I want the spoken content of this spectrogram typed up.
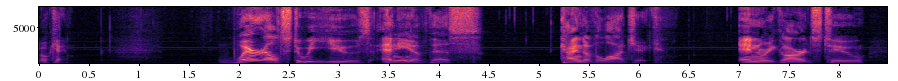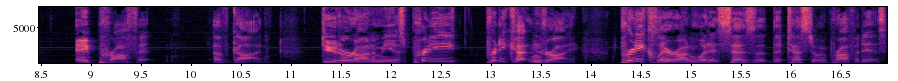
okay. Where else do we use any of this kind of logic in regards to a prophet of God. Deuteronomy is pretty pretty cut and dry, pretty clear on what it says that the test of a prophet is.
